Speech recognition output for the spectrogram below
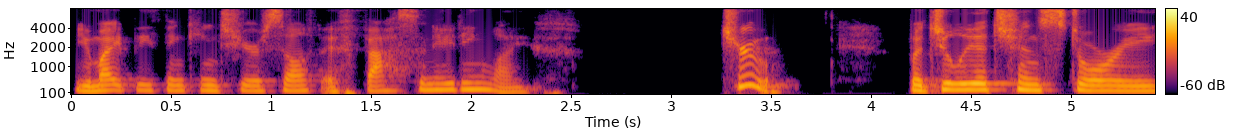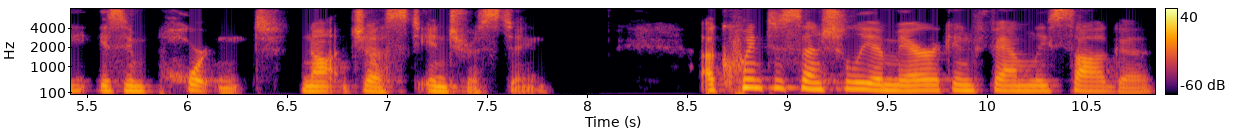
You might be thinking to yourself, a fascinating life. True, but Julia Chinn's story is important, not just interesting. A quintessentially American family saga,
